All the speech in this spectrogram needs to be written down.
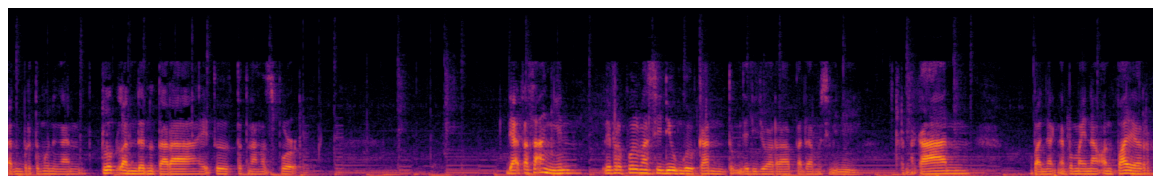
dan bertemu dengan klub London Utara yaitu Tottenham Hotspur. Di atas angin, Liverpool masih diunggulkan untuk menjadi juara pada musim ini. Karena kan banyaknya pemain yang on fire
